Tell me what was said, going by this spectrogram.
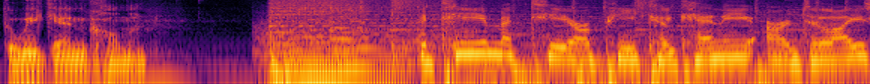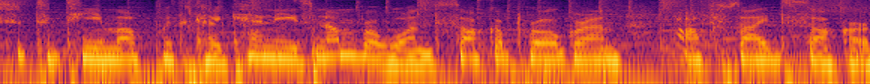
the weekend coming. The team at TRP Kilkenny are delighted to team up with Kilkenny's number one soccer programme, Offside Soccer,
